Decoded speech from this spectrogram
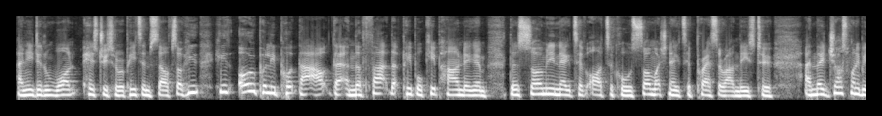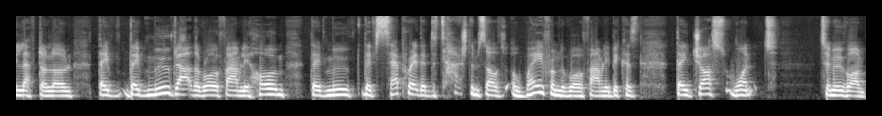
and he didn't want history to repeat himself. So he he's openly put that out there. And the fact that people keep hounding him, there's so many negative articles, so much negative press around these two, and they just want to be left alone. They've they've moved out of the royal family home. They've moved, they've separated, they've detached themselves away from the royal family because they just want to move on.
